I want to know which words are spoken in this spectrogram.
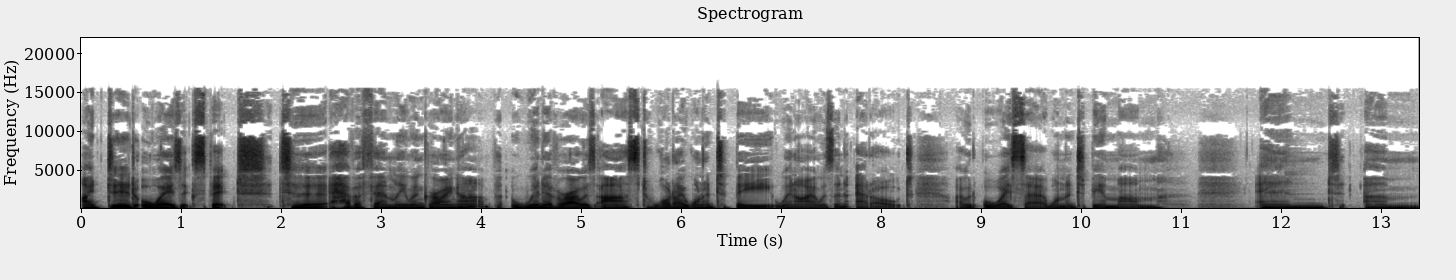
I did always expect to have a family when growing up. Whenever I was asked what I wanted to be when I was an adult, I would always say I wanted to be a mum. And um,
